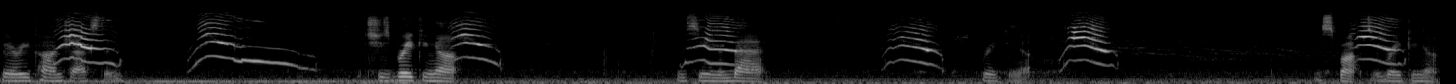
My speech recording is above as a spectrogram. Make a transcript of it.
very contrasted. She's breaking up. You can see in the back. She's breaking up. The spots are breaking up.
